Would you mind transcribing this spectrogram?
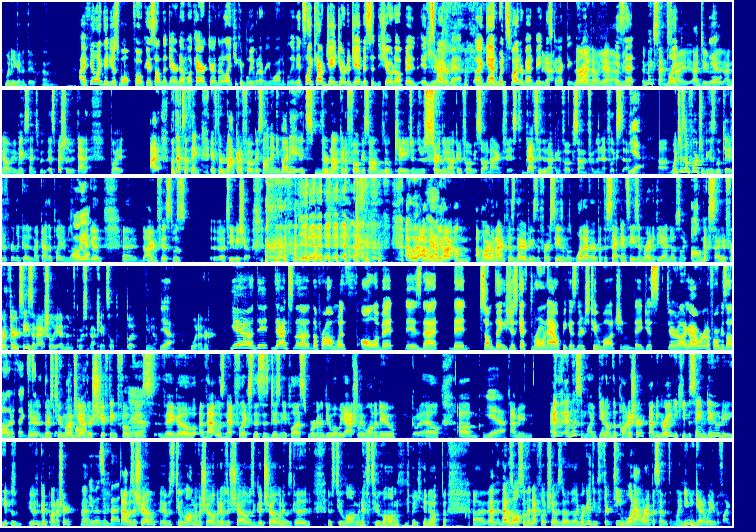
what are you going to do? I don't know. I feel like they just won't focus on the Daredevil character, and they're like, you can believe whatever you want to believe. It's like how J. Jonah Jameson showed up in, in Yeah. Spider Man. Again, with Spider Man being this Yeah. connecting No. I know. Yeah, I Is mean, that, it makes sense? like- I, I do. Yeah. It- I know it makes sense, with, especially with that. But I, but that's the thing. If they're not going to focus on anybody, it's they're not going to focus on Luke Cage, and they're certainly not going to focus on Iron Fist. That's who they're not going to focus on from the Netflix stuff. Yeah. Um, which is unfortunate because Luke Cage was really good, and that guy that played him was Oh, really yeah. good. Uh, the Iron Fist was a TV show. I, am Yeah. gonna be hard. I'm I'm hard on Iron Fist there because the first season was whatever, but the second season, right at the end, I was like, oh, I'm excited for a third season actually, and then of course it got canceled. But you know, yeah. whatever. Yeah, the, that's the the problem with all of it is that they some things just get thrown out because there's too much, and they just they're like, oh, we're gonna focus on other things. There, like, there's too much. Yeah, they're shifting focus. They go, "Uh, that was Netflix. This is Disney Plus. We're gonna do what we actually want to do. Go to hell. Um, yeah, I mean, and, and listen, like you know, the Punisher. That'd be great. You keep the same dude. He was he was a good Punisher. That, it wasn't bad. that was a show. It was too long of a show, but it was a show. It was a good show when it was good. It was too long when it was too long. But you know, uh, that that was also the Netflix shows though. They're like, we're gonna do 13 one hour episodes. I'm like, you can get away with like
